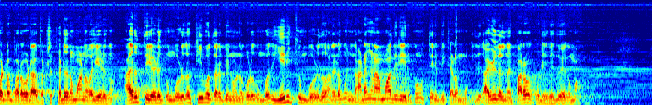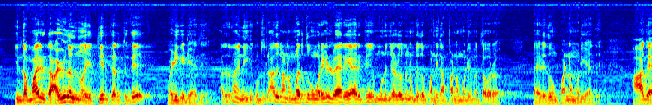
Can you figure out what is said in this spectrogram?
ஓட்டம் பரவிடாத பட்சம் கடூரமான வலி எடுக்கும். அறுத்து எடுக்கும் பொழுதோ கீமோதெரப்பின்னு ஒன்று கொடுக்கும்போது எரிக்கும் பொழுதோ அந்த இடம் கொஞ்சம் அடங்கின மாதிரி இருக்கும் திருப்பி கிளம்பும். இதுக்கு அழுகல் நோய் பரவக்கூடியது வெகு வேகமாக இந்த மாதிரி இருக்க அழுகல் நோயை தீர்க்கறதுக்கு வழி கிடையாது. அதுதான் இன்றைக்கி கொடுத்துருக்கோம் அதுக்கான மருத்துவ முறைகள் வேறையாக இருக்குது முடிஞ்ச அளவுக்கு நம்ம ஏதோ பண்ணி தான் பண்ண முடியுமே தவிர வேறு எதுவும் பண்ண முடியாது. ஆக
